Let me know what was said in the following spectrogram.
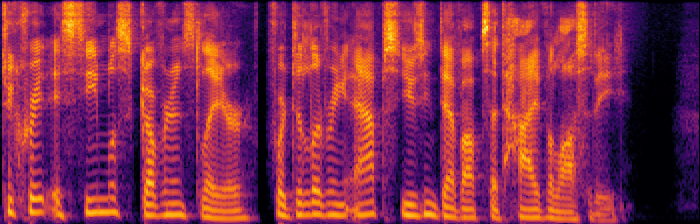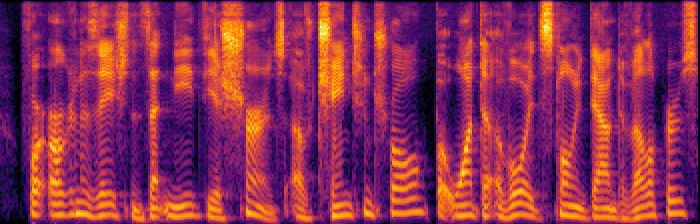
to create a seamless governance layer for delivering apps using DevOps at high velocity. For organizations that need the assurance of change control but want to avoid slowing down developers,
